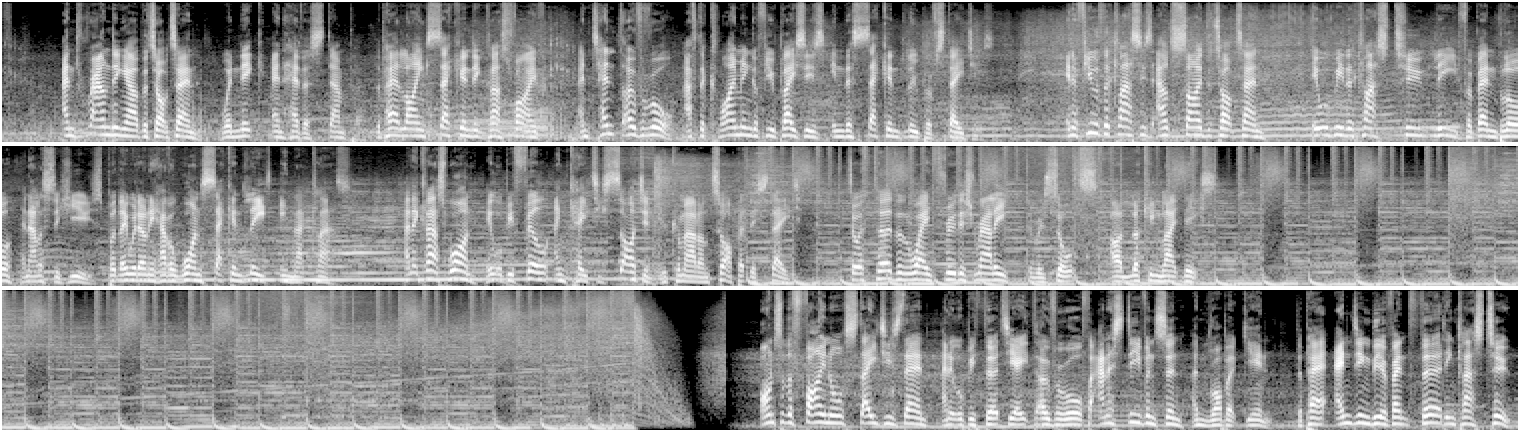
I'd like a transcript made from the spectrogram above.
And rounding out the top 10 were Nick and Heather Stamper, the pair lying second in Class 5 and 10th overall after climbing a few places in the second loop of stages. In a few of the classes outside the top 10, it would be the Class 2 lead for Ben Bloor and Alistair Hughes, but they would only have a one second lead in that class. And in Class 1, it will be Phil and Katie Sargent who come out on top at this stage. So a third of the way through this rally, the results are looking like this. On to the final stages then, and it will be 38th overall for Anna Stevenson and Robert Ginn, the pair ending the event third in Class 2.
